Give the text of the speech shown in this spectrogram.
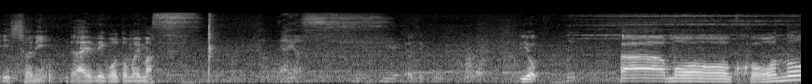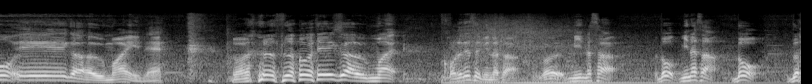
一緒にいただいていこうと思います。いただきます。よ。ああもうこの絵がうまいね。この絵がうまい。これですよ皆さん。皆さんどう？皆さんどう？ど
